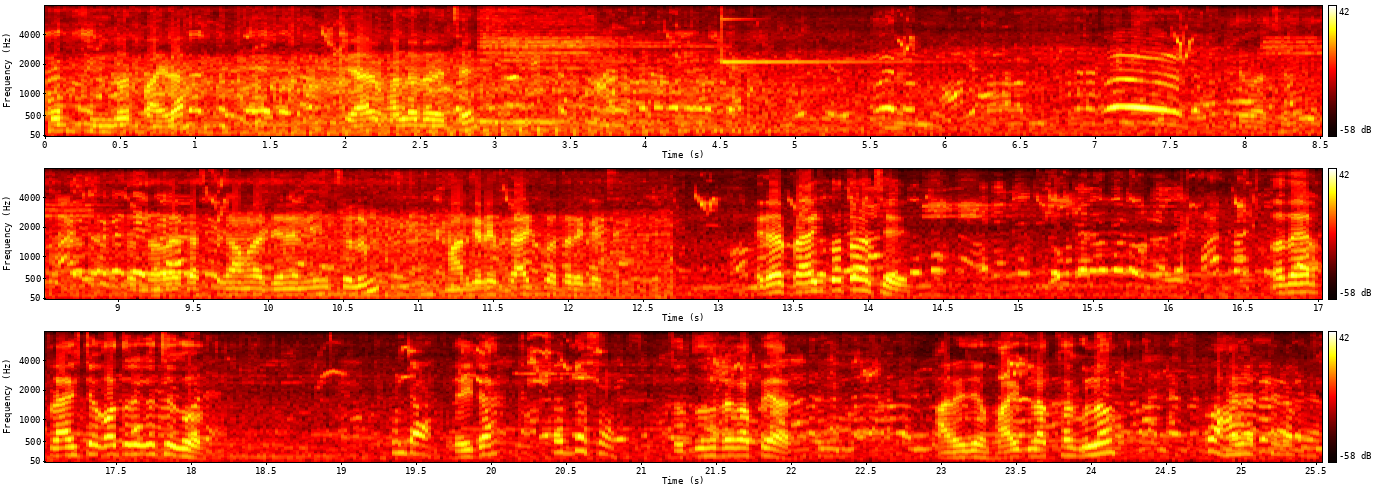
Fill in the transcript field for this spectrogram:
খুব সুন্দর পায়রা। পেয়ার ভালো রয়েছে। দেখতে পাচ্ছেন? তো দাদার কাছ থেকে আমরা জেনে নিই। চলুন মার্কেটের প্রাইস কত রেখেছে? এটার প্রাইস কত আছে? দাদা এর প্রাইসটা কত রেখেছে গো? কোনটা? এইটা? চোদ্দোশো। চোদ্দোশো টাকা পেয়ার আর এই যে হোয়াইট লক্ষাগুলো? ও হাজার টাকা পেয়ার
